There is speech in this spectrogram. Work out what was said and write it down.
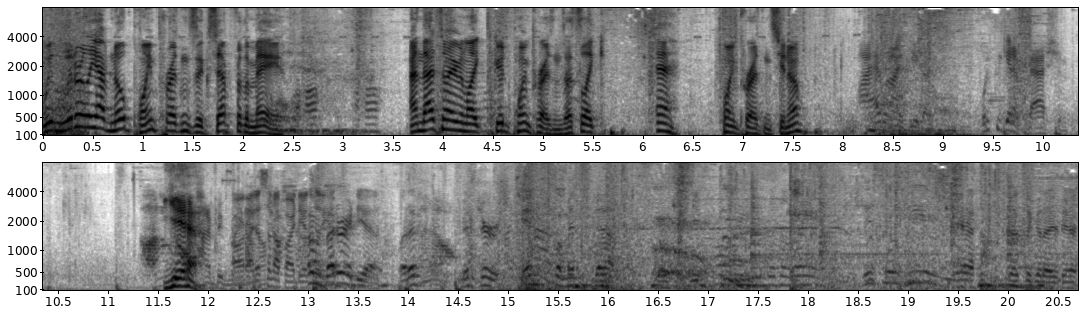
We literally have no point presence except for the Mei. And that's not even like good point presence. That's like, eh, point presence, you know? I have an idea, guys. What if we get a bastion? Yeah. Not a big Alright, that's enough I ideas. have a better idea. What if Mr. Implements death? Yeah, that's a good idea.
